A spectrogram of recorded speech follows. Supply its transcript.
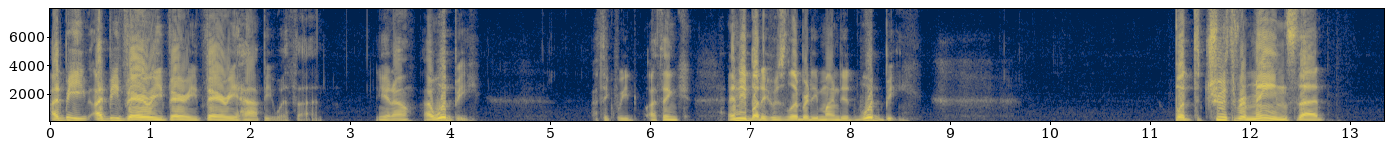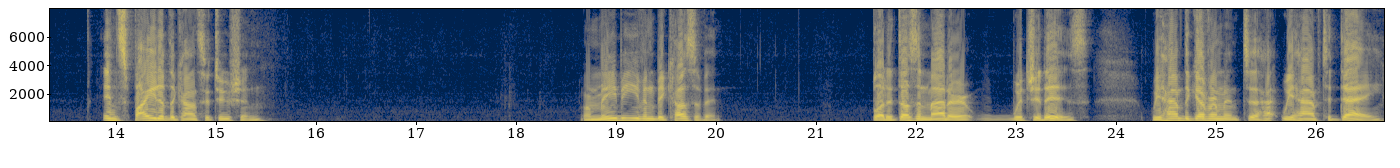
I'd be I'd be very very very happy with that. You know, I would be. I think we I think anybody who's liberty minded would be. But the truth remains that in spite of the Constitution, or maybe even because of it, but it doesn't matter which it is, we have the government to ha- we have today,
